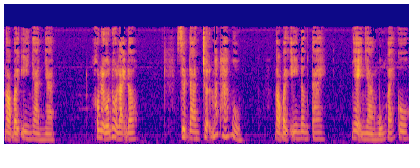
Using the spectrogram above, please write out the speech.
Ngọc Bạch Y nhàn nhạt không nên uống đồ lạnh đâu. Diệp Đàn trợn mắt há mồm. Ngọc Bạch Y nâng tay, Nhẹ nhàng búng gái cô.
